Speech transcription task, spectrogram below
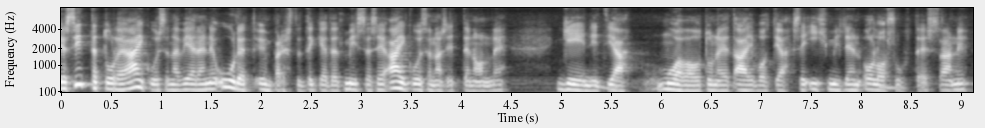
Ja sitten tulee aikuisena vielä ne uudet ympäristötekijät, että missä se aikuisena sitten on ne geenit ja muovautuneet aivot ja se ihmisen olosuhteissaan, niin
